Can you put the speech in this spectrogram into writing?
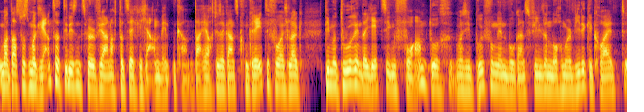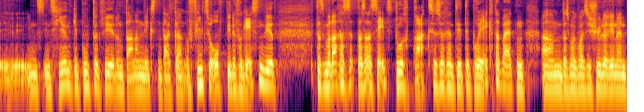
man das, was man gelernt hat, in diesen zwölf Jahren auch tatsächlich anwenden kann. Daher auch dieser ganz konkrete Vorschlag, die Matura in der jetzigen Form durch quasi Prüfungen, wo ganz viel dann nochmal wiedergekäut ins, ins Hirn gebuttert wird und dann am nächsten Tag viel zu oft wieder vergessen wird, dass man das ersetzt durch praxisorientierte Projektarbeiten, ähm, dass man quasi Schülerinnen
